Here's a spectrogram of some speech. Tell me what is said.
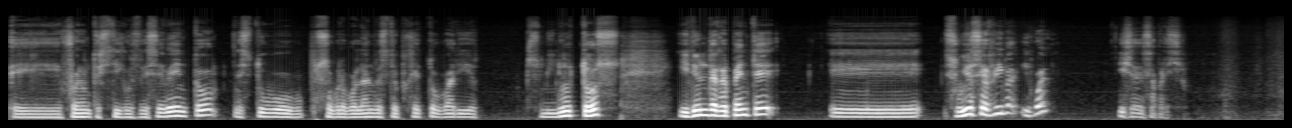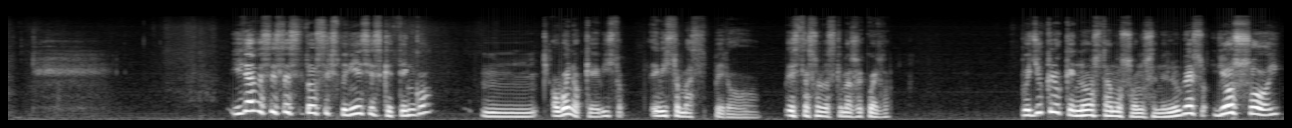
eh, fueron testigos de ese evento. Estuvo sobrevolando este objeto varios minutos y de un de repente eh, subió hacia arriba igual y se desapareció. Y dadas estas dos experiencias que tengo, mm, o bueno, que he visto, he visto más, pero estas son las que más recuerdo, pues yo creo que no estamos solos en el universo. Yo soy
